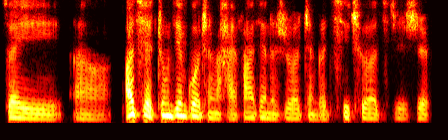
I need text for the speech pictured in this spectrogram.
所以呃，而且中间过程还发现了说整个汽车其实是。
